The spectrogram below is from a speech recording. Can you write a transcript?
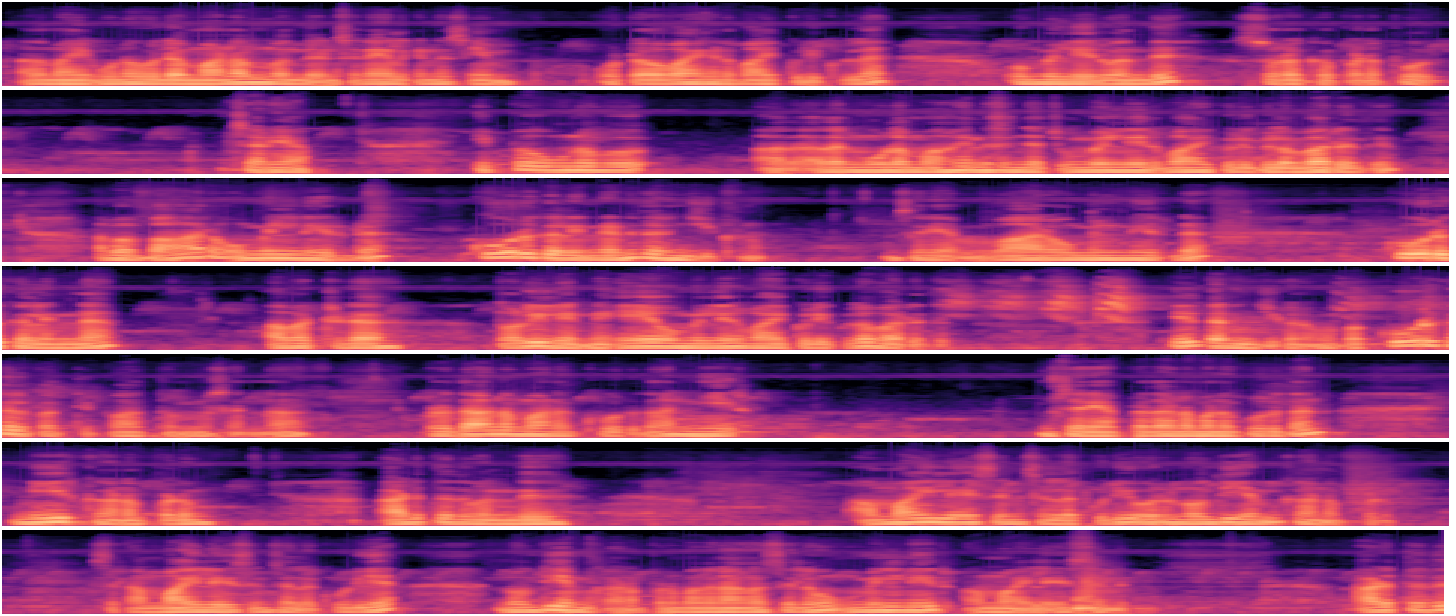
அது மாதிரி உணவோட மனம் வந்துன்னு சொன்னால் எங்களுக்கு என்ன செய்யும்? ஒட்டோவா எங்களோட வாய்க்குழிக்குள்ளே உமிழ்நீர் வந்து சுரக்கப்பட போகுது. சரியா? இப்போ உணவு அதன் மூலமாக என்ன செஞ்சாச்சு? உமிழ்நீர் வாய்க்குழிக்குள்ளே வருது. அப்போ வார உமிழ்நீரோட கூறுகள் என்னென்னு தெரிஞ்சுக்கணும். சரியா? வார உமிழ்நீரிட கூறுகள் என்ன? அவற்றிட தொழில் என்ன? ஏ உமிழ்நீர் வாய்க்குழிக்குள்ளே வருது. இது தெரிஞ்சுக்கணும். இப்போ கூறுகள் பற்றி பார்த்தோம்னு சொன்னால் பிரதானமான கூறு தான் நீர். சரியா? பிரதானமான கூறு தான் நீர் காணப்படும். அடுத்தது வந்து அமைலேசன் செல்லக்கூடிய ஒரு நொதியம் காணப்படும். சரி அமைலேசன் செல்லக்கூடிய நொதியம் காணப்படும். அதை நாங்கள் செல்லுவோம் உமிழ்நீர் அமைலேசன் அடுத்தது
